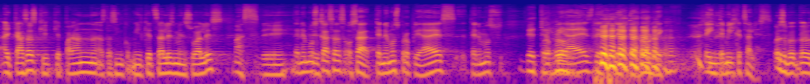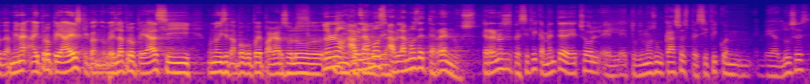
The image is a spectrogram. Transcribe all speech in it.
hay casas que, pagan hasta 5 mil quetzales mensuales. Más. De, tenemos casas, o sea, tenemos propiedades, tenemos de propiedades de, terror de 20 mil quetzales. Por eso, pero también hay propiedades que cuando ves la propiedad, sí, uno dice tampoco puede pagar solo. No, no, no, hablamos, hablamos de terrenos. Terrenos específicamente, de hecho, tuvimos un caso específico en, Bellas Luces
